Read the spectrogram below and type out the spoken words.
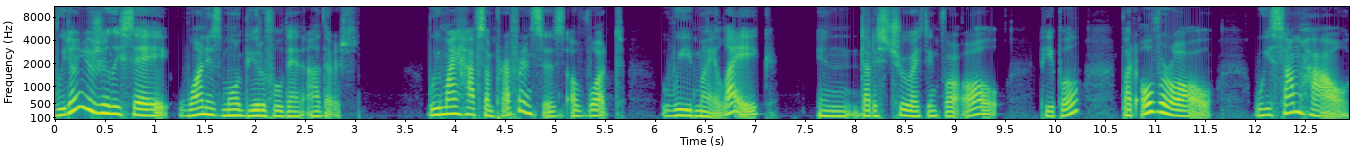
we don't usually say one is more beautiful than others. We might have some preferences of what we might like and that is true i think for all people but overall we somehow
